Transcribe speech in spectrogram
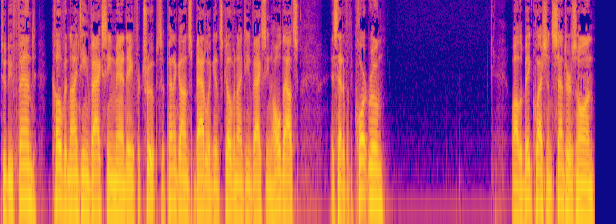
to defend COVID 19 vaccine mandate for troops. The Pentagon's battle against COVID 19 vaccine holdouts is headed for the courtroom. While the big question centers on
